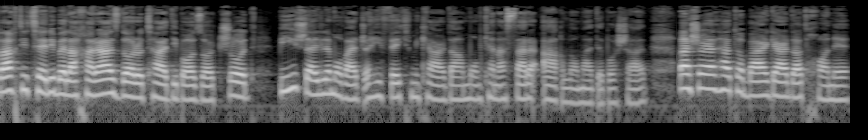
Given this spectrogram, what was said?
وقتی تری بالاخره از دار و تعدیب آزاد شد بی هیچ دلیل موجهی فکر می کردم ممکن است سر عقل آمده باشد و شاید حتی برگردد خانه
